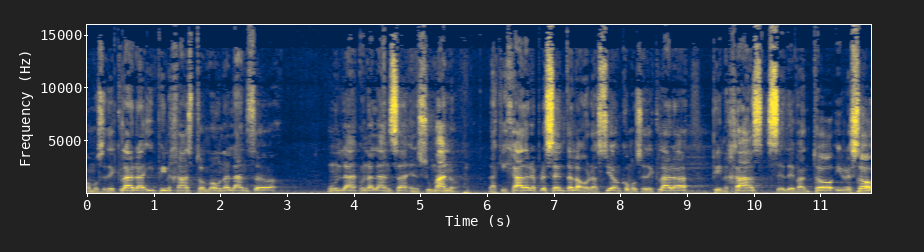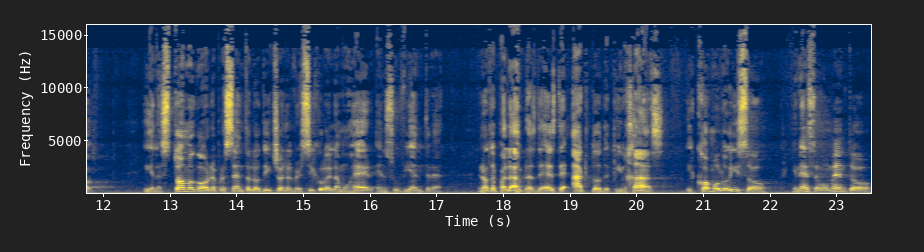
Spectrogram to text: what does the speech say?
Como se declara, y Pinjas tomó una lanza, un la- una lanza en su mano. La quijada representa la oración, como se declara, Pinjas se levantó y rezó. Y el estómago representa lo dicho en el versículo de la mujer en su vientre. En otras palabras, de este acto de Pinjas y cómo lo hizo, en ese momento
